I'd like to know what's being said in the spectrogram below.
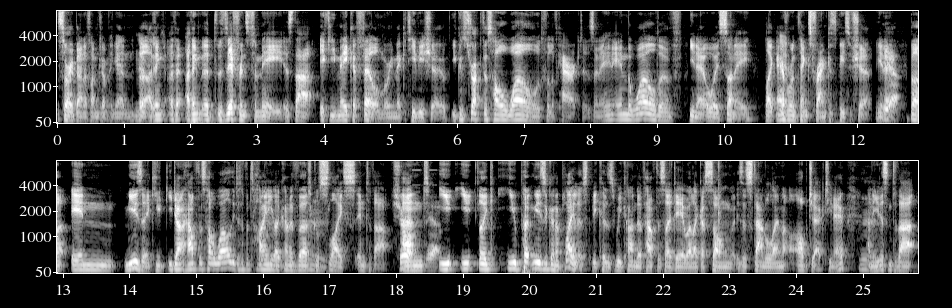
sorry, Ben, if I'm jumping in, but I think I, th- I think that the difference for me is that if you make a film or you make a TV show, you construct this whole world full of characters, and in, in the world of you know Always Sunny, like everyone thinks Frank is a piece of shit, you know. Yeah. But in music, you, you don't have this whole world; you just have a tiny like kind of mm. vertical slice into that. Sure, and yeah. you you like you put music on a playlist because we kind of have this idea where like a song is a standalone object, you know, and you mm. listen to that,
